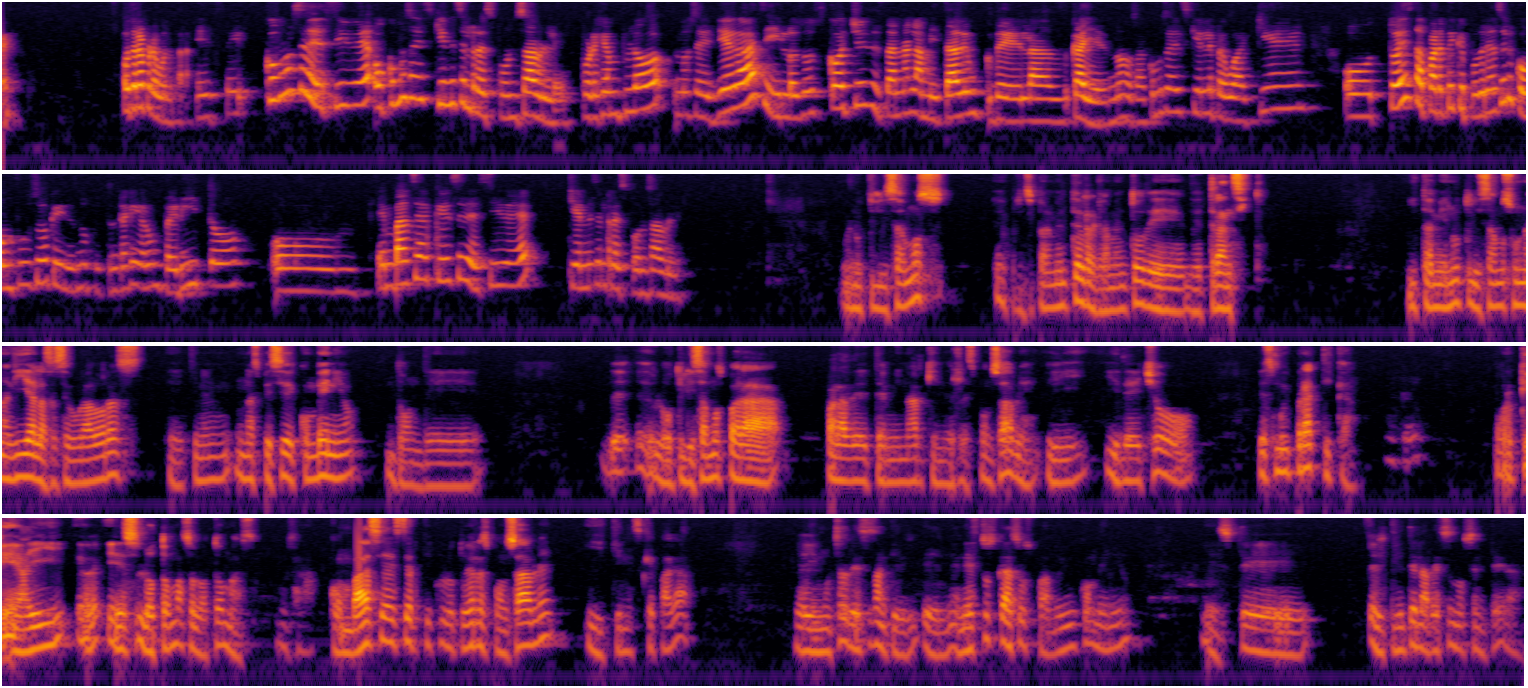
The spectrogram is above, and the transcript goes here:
Otra pregunta, este, ¿cómo se decide o cómo sabes quién es el responsable? Por ejemplo, no sé, llegas y los dos coches están a la mitad de, de las calles, ¿no? O sea, ¿cómo sabes quién le pegó a quién? O toda esta parte que podría ser confuso, que dices, no, pues tendría que llegar un perito, o en base a qué se decide quién es el responsable. Bueno, utilizamos eh, principalmente el reglamento de tránsito y también utilizamos una guía, las aseguradoras eh, tienen una especie de convenio donde eh, eh, lo utilizamos para, para determinar quién es responsable y, y de hecho es muy práctica porque ahí es lo tomas o lo tomas. O sea, con base a este artículo tú eres responsable y tienes que pagar. Y muchas veces, aunque en, en estos casos, cuando hay un convenio, este, el cliente a veces no se entera.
